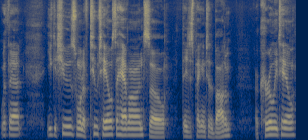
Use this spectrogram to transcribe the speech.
with that, you could choose one of two tails to have on, so they just peg into the bottom. A curly tail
